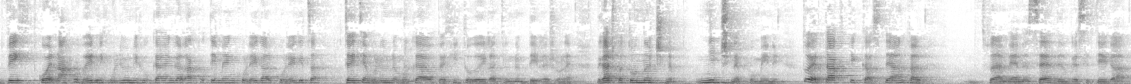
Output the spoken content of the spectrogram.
dveh tako enako vrednih volivnih okrajev in ga lahko potem en kolega ali kolegica v tretjem volivnem okraju prehitro v relativnem deležu. ne. Drugače pa to nič ne, nič ne pomeni. To je taktika stranka, Pravim, NSE, druge se tega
